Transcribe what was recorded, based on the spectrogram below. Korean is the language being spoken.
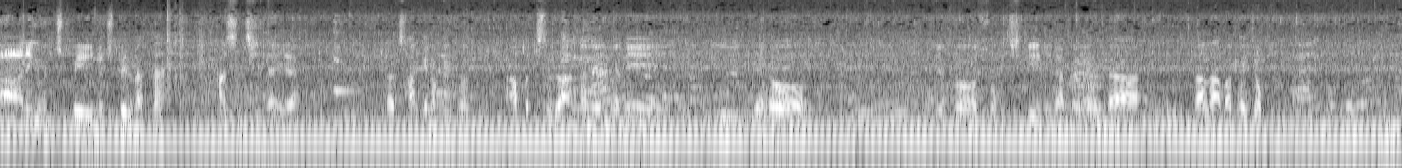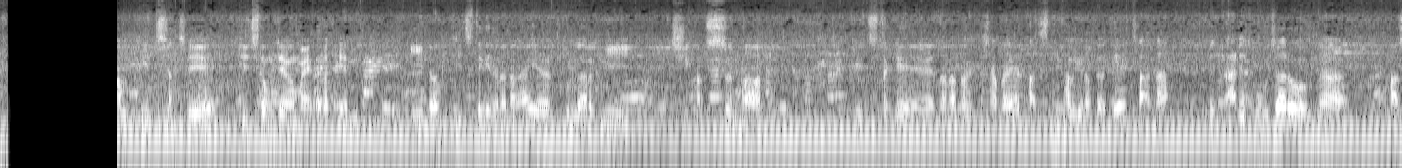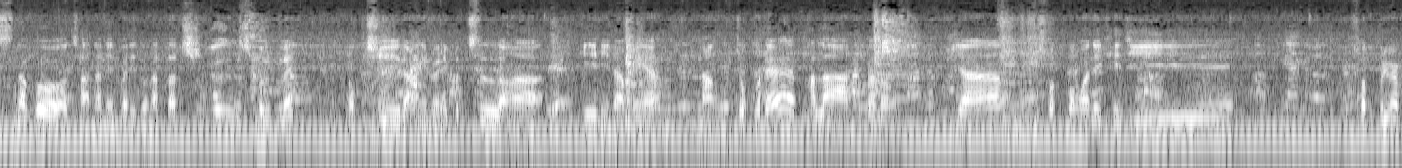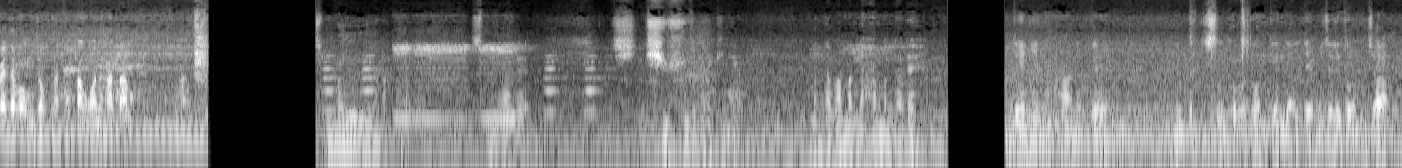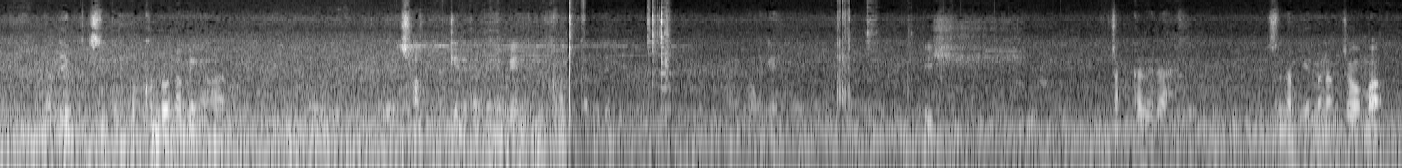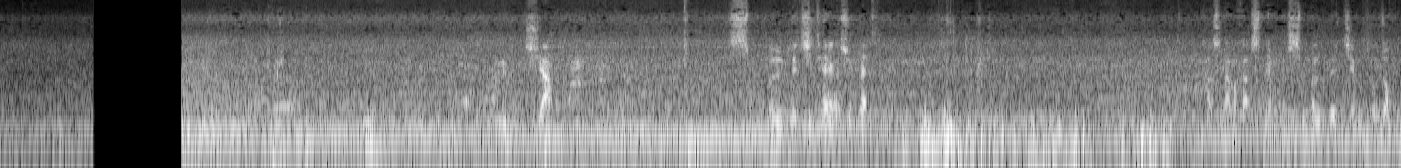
Ah, det kan man spille, spille med der. Argentina, ja. Der trækker nok ikke. 아파트랑은 인간이 얘로 여서 송치기인이라면은 나 날라마 대족 피치 전체 피치 동쟁은 많이 그렇게 이넌 피치 되게 되는 나가 예 불가르니 지각순나 피치 되게 너나도 샤바에 다친 탈기는 되게 자나 옛날에 도자로 나 바스나코 자나낸발이 도나타 치그 스물플레 녹치 랑이로니 버츠 랑아 게니나 메야 낭 조코데 팔라 타카노 양 소통원의 계지 소 프리마 베타 봉족나 방원 하담 스물 스물에 시슈르 그렇게냐 만나봐 만나하 만나대 데니나 하는데 니 버츠 그거 돈 겐달 데미지를 돈자 Nandiyo po sila ng kondo namin nga chop kinakating event ng kondo ka din. Ano again? Ish. Chakka dira. Sunam gel manam joma. Siyam. Smell glitchy tayo suplet. Kasi naman kasi naman smell glitchy ang tujok.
